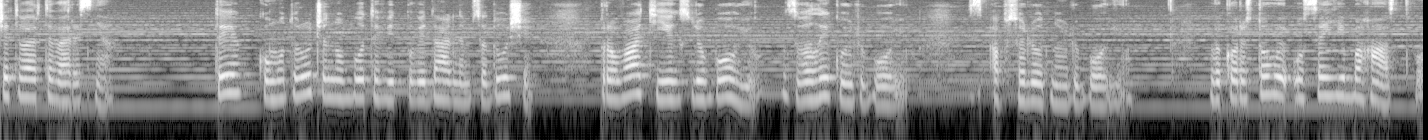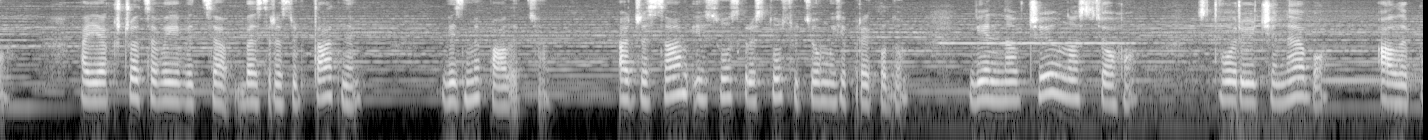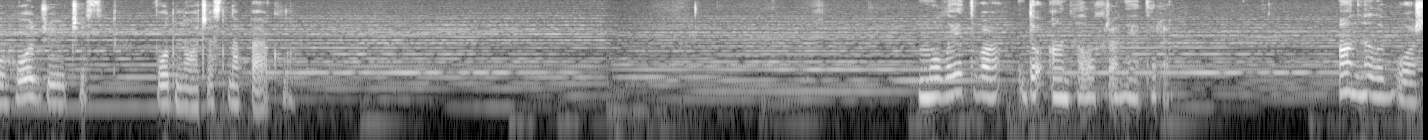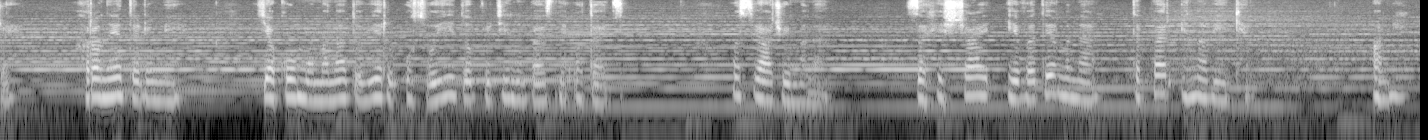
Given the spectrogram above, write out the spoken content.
4 вересня. Ти, кому доручено бути відповідальним за душі, провадь їх з любов'ю, з великою любов'ю, з абсолютною любов'ю. Використовуй усе її багатство, а якщо це виявиться безрезультатним, візьми палицю. Адже сам Ісус Христос у цьому є прикладом. Він навчив нас цього, створюючи небо, але погоджуючись водночас на пекло. Молитва до ангела-хранителя. Ангеле Божий, хранителю мій, якому мене довірив у своїй доброті Небесний Отець. Освячуй мене, захищай і веди мене тепер і навіки. Амінь.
